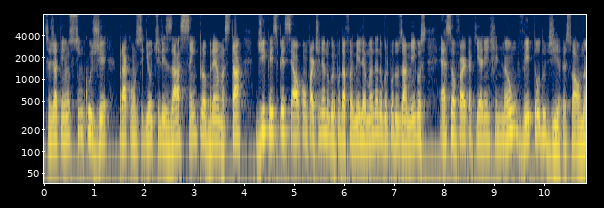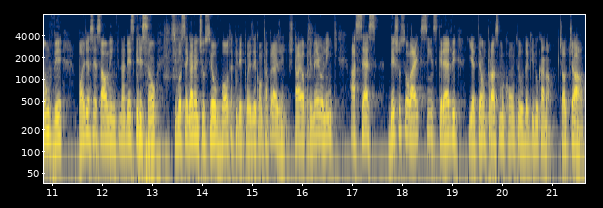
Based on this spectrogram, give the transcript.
você já tem um 5G para conseguir utilizar sem problemas, tá? Dica especial, compartilha no grupo da família, manda no grupo dos amigos. Essa oferta aqui a gente não vê todo dia, pessoal, não vê. Pode acessar o link na descrição. Se você garante o seu, volta aqui depois e conta pra gente, tá? É o primeiro link, acesse, deixa o seu like, se inscreve e até um próximo conteúdo aqui do canal. Tchau, tchau!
